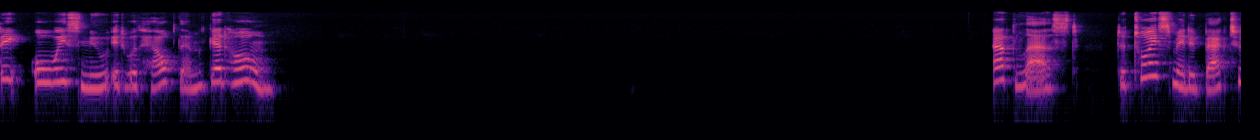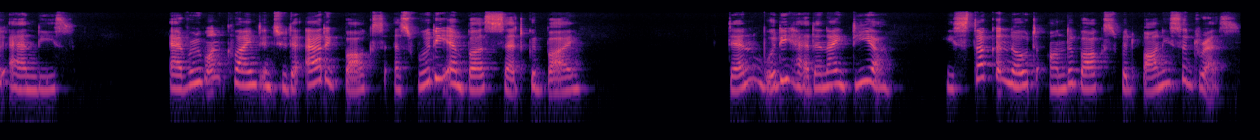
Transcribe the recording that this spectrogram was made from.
They always knew it would help them get home. At last, the toys made it back to Andy's. Everyone climbed into the attic box as Woody and Buzz said goodbye. Then Woody had an idea. He stuck a note on the box with Bonnie's address.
